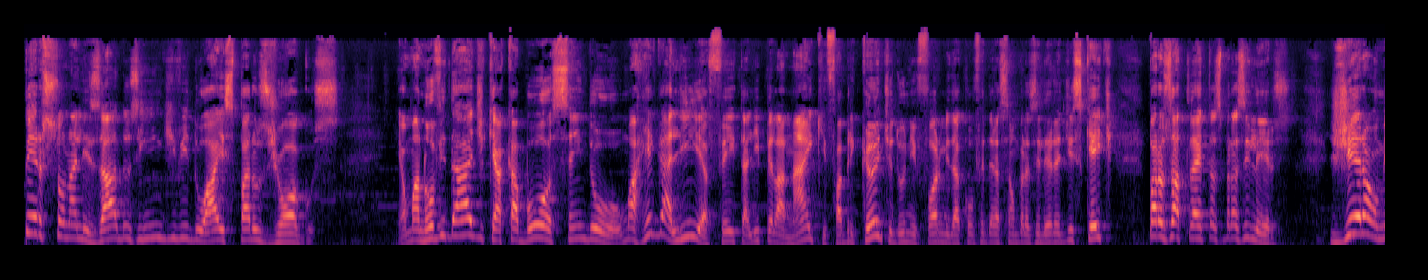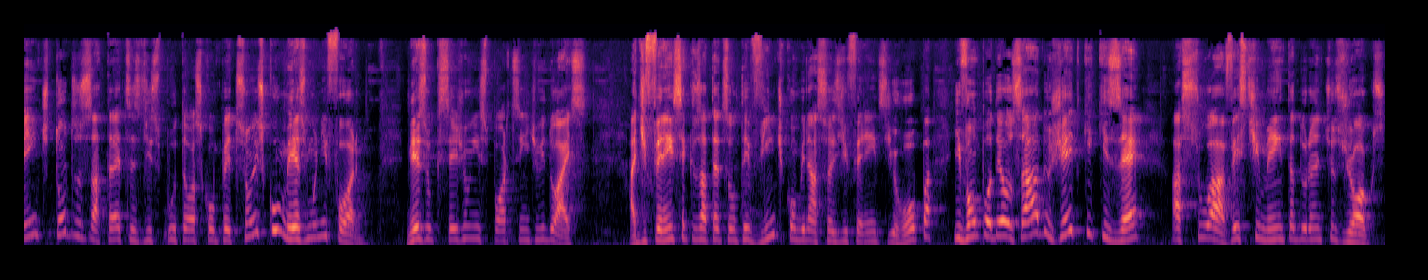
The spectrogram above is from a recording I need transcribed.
personalizados e individuais para os jogos. É uma novidade que acabou sendo uma regalia feita ali pela Nike, fabricante do uniforme da Confederação Brasileira de Skate, para os atletas brasileiros. Geralmente, todos os atletas disputam as competições com o mesmo uniforme, mesmo que sejam em esportes individuais. A diferença é que os atletas vão ter 20 combinações diferentes de roupa e vão poder usar do jeito que quiser a sua vestimenta durante os jogos.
